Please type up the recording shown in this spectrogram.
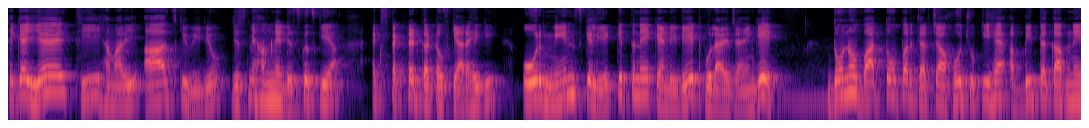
ठीक है? ये थी हमारी आज की वीडियो जिसमें हमने डिस्कस किया एक्सपेक्टेड कट ऑफ़ क्या रहेगी और मेंस के लिए कितने कैंडिडेट बुलाए जाएँगे। दोनों बातों पर चर्चा हो चुकी है। अभी तक आपने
